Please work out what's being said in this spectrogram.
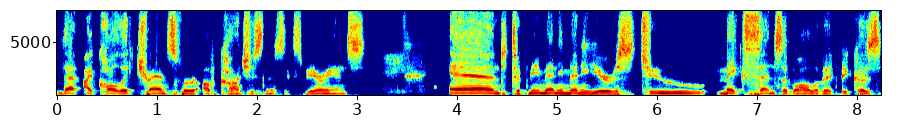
that I call it transfer of consciousness experience and it took me many, many years to make sense of all of it because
